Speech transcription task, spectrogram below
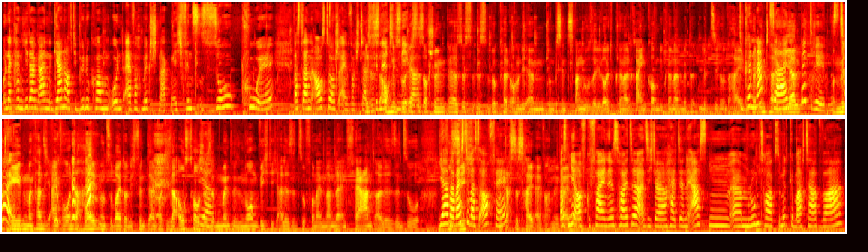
und da kann jeder gerne auf die Bühne kommen und einfach mitschnacken. Ich finde es so cool, was da ein Austausch einfach stattfindet. Es ist auch nicht so, es ist auch schön, es, ist, es wirkt halt auch ähm, so ein bisschen zwangloser. Die Leute können halt reinkommen, die können halt mit, mit sich unterhalten. Die können, können nackt sein und mitreden. und mitreden, toll. man kann sich einfach unterhalten und so weiter. Und ich finde einfach, dieser Austausch ja. ist im Moment enorm wichtig. Alle sind so voneinander entfernt, alle sind so. Ja, aber weißt du, was auffällt? Und das ist halt einfach eine Was geile mir aufgefallen ist heute, als ich da halt den ersten ähm, Room Talk so mitgemacht habe, war,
